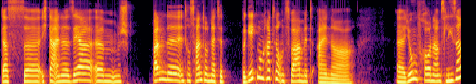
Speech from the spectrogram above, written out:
dass äh, ich da eine sehr ähm, spannende, interessante und nette Begegnung hatte. Und zwar mit einer äh, jungen Frau namens Lisa.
